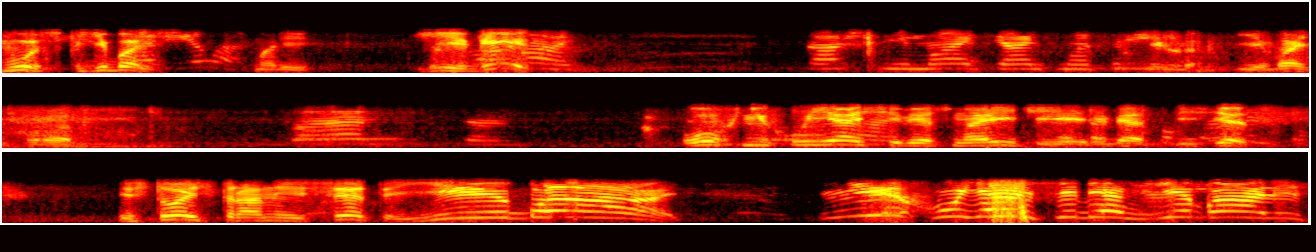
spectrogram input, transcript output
Вот, поебались. Смотри. Ебить. Саш, снимай, Тянь, смотри. Тихо. Ебать в рот. Ебаться. Ох, нихуя себе, смотрите, ребят, пиздец. И с той стороны, и с этой. Ебать! Нихуя себе въебались!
